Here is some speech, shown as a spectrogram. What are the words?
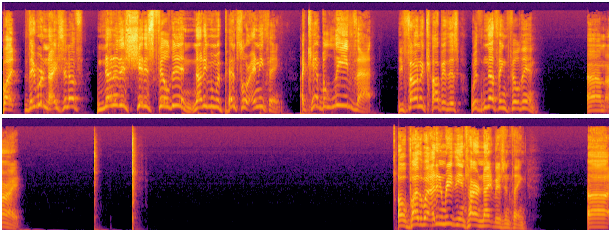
But they were nice enough. None of this shit is filled in, not even with pencil or anything. I can't believe that. You found a copy of this with nothing filled in. Um, all right. Oh, by the way, I didn't read the entire night vision thing. Uh,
